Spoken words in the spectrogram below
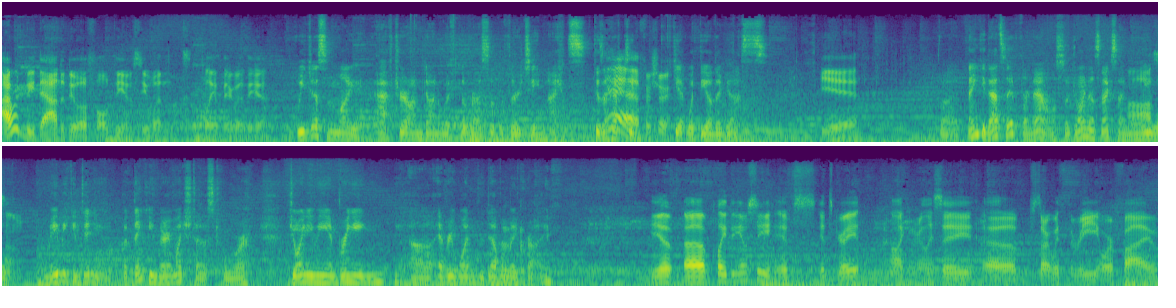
I would be down to do a full DMC one playthrough with you. We just might after I'm done with the rest of the 13 nights, because I Yeah, have to for sure. get with the other guests. Yeah. But thank you. That's it for now. So join us next time when we will Awesome. Maybe continue. But thank you very much, Toast, for joining me and bringing uh, everyone the Devil May Cry. Yep. Uh, play DMC. It's it's great. All I can really say. Uh, start with three or five.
